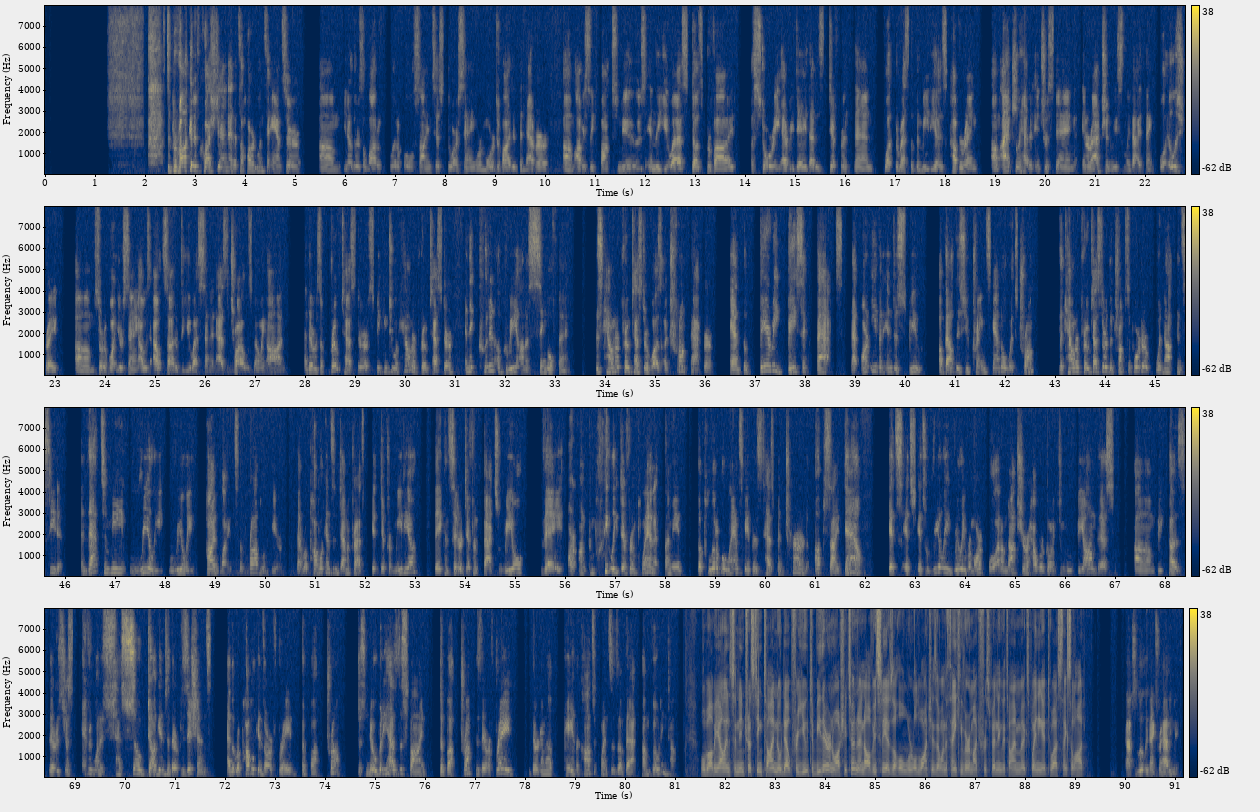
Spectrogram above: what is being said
It's a provocative question, and it's a hard one to answer. Um, you know, there's a lot of political scientists who are saying we're more divided than ever. Um, obviously, Fox News in the US does provide a story every day that is different than what the rest of the media is covering. Um, I actually had an interesting interaction recently that I think will illustrate um, sort of what you're saying. I was outside of the US Senate as the trial was going on, and there was a protester speaking to a counter protester, and they couldn't agree on a single thing. This counter protester was a Trump backer, and the very basic facts that aren't even in dispute about this Ukraine scandal with Trump, the counter protester, the Trump supporter, would not concede it. And that to me really, really highlights the problem here that Republicans and Democrats get different media, they consider different facts real, they are on completely different planets. I mean, the political landscape is, has been turned upside down it's it's it's really really remarkable, and I'm not sure how we're going to move beyond this um, because there is just everyone is, has so dug into their positions, and the Republicans are afraid to buck Trump. Just nobody has the spine to buck Trump because they're afraid they're going to pay the consequences of that come voting time. Well, Bobby Allyn, it's an interesting time, no doubt, for you to be there in Washington, and obviously as the whole world watches. I want to thank you very much for spending the time explaining it to us. Thanks a lot. Absolutely. Thanks for having me.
